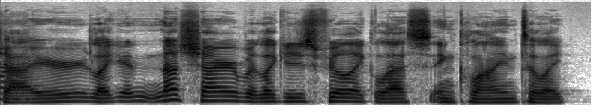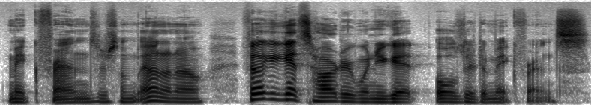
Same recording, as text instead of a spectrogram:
shyer. Like not shyer, but like you just feel like less inclined to like make friends or something. I don't know. I feel like it gets harder when you get older to make friends.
